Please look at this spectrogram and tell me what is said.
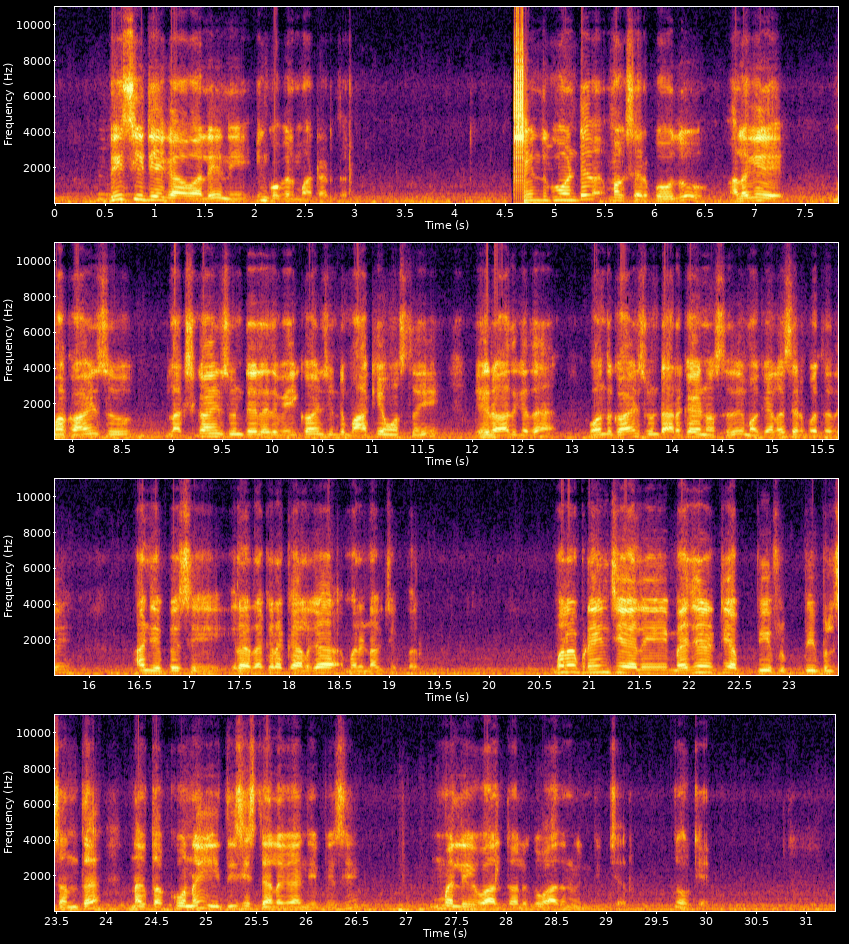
బీసీటీఏ కావాలి అని ఇంకొకరు మాట్లాడతారు. ఎందుకు అంటే మాకు సరిపోదు. అలాగే మా కాయిన్స్ లక్ష కాయిన్స్ ఉంటే లేదా వెయ్యి కాయిన్స్ ఉంటే మాకేం వస్తాయి? ఏ రాదు కదా. వంద కాయిన్స్ ఉంటే అరకాయిన్ వస్తుంది మాకు ఎలా సరిపోతుంది అని చెప్పేసి ఇలా రకరకాలుగా మరి నాకు చెప్పారు. మళ్ళీ అప్పుడు ఏం చేయాలి? మెజారిటీ ఆఫ్ పీపుల్ పీపుల్స్ అంతా నాకు తక్కువ ఉన్నాయి ఇది తీసిస్తే ఎలాగా అని చెప్పేసి మళ్ళీ వాళ్ళ తాలూకు వాదన వినిపించారు. ఓకే.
